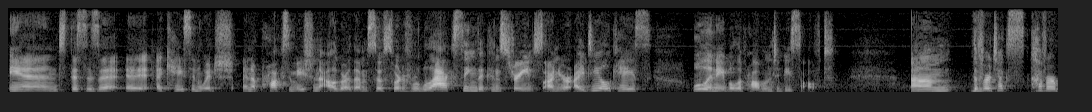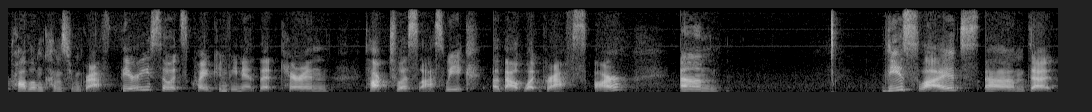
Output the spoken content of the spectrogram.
And this is a, a, a, case in which an approximation algorithm, so sort of relaxing the constraints on your ideal case, will enable the problem to be solved. Um, the vertex cover problem comes from graph theory, so it's quite convenient that Karen talked to us last week about what graphs are. Um, these slides um, that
